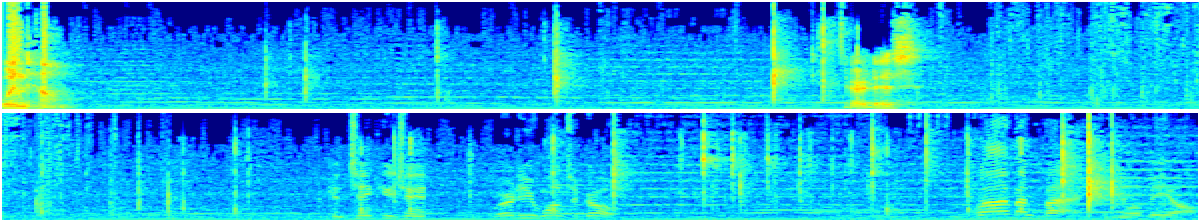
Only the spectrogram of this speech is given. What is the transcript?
Windhelm. There it is. I can take you to... Where do you want to go? Climb and back, and we'll be off.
